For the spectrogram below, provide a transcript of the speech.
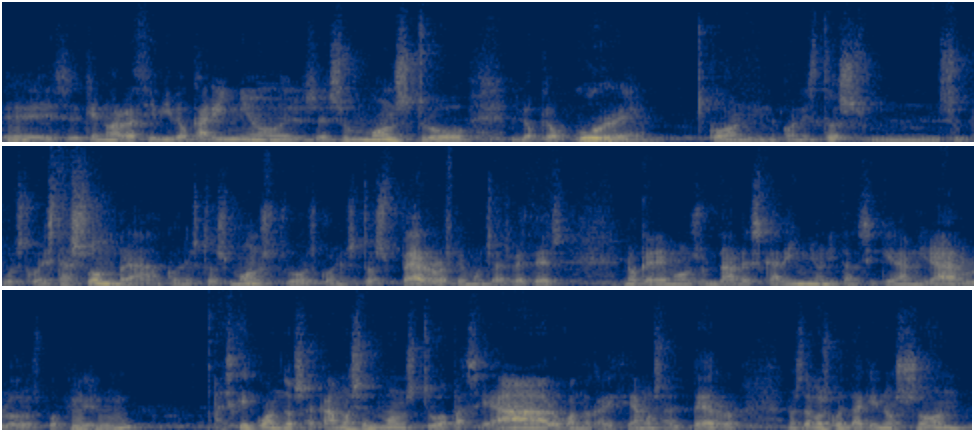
que no ha recibido cariño, es, es, un monstruo. Lo que ocurre con, con estos supuestos, con esta sombra, con estos monstruos, con estos perros que muchas veces no queremos darles cariño ni tan siquiera mirarlos, porque es que cuando sacamos el monstruo a pasear o cuando acariciamos al perro, nos damos cuenta que no son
